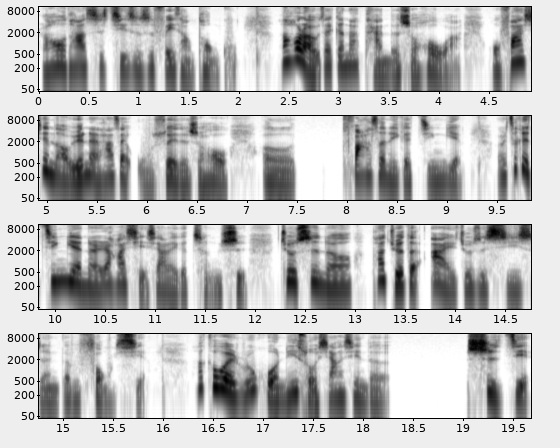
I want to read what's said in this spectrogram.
然后他是其实是非常痛苦。那后来我在跟他谈的时候啊，我发现呢，原来他在五岁的时候，呃，发生了一个经验，而这个经验呢，让他写下了一个程式，就是呢，他觉得爱就是牺牲跟奉献。那各位，如果你所相信的世界，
